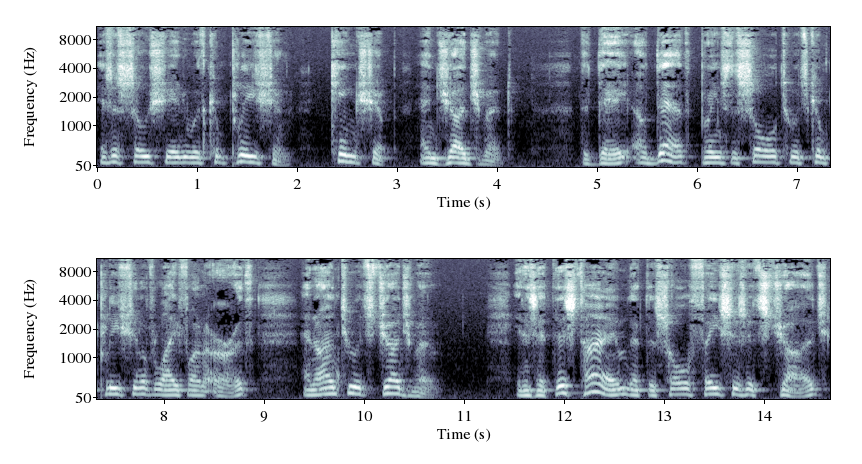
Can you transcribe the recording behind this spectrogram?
is associated with completion, kingship, and judgment. The day of death brings the soul to its completion of life on earth and on to its judgment. It is at this time that the soul faces its judge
